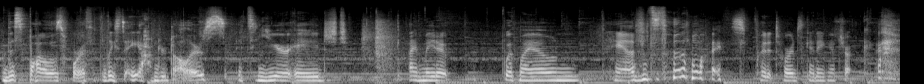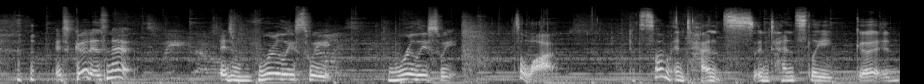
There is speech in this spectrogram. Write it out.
This bottle is worth at least $800. It's year aged. I made it with my own hands. put it towards getting a truck. it's good, isn't it? It's really sweet. Really sweet. It's a lot. It's some intense, intensely good.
